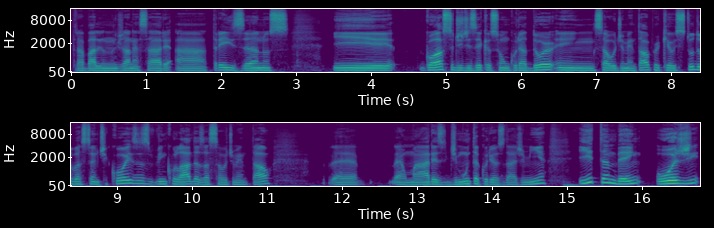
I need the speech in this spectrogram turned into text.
trabalho já nessa área há três anos e gosto de dizer que eu sou um curador em saúde mental porque eu estudo bastante coisas vinculadas à saúde mental. É, é uma área de muita curiosidade minha. E também, hoje,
